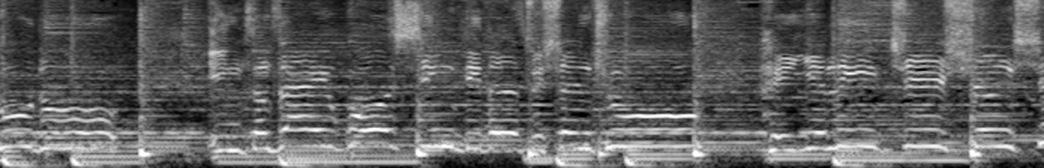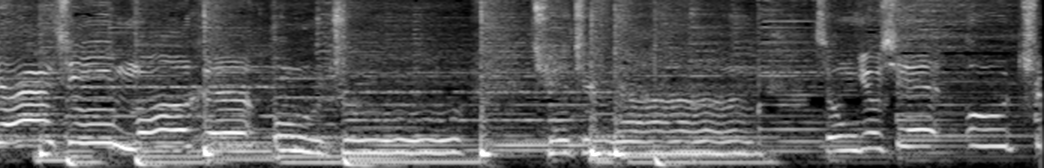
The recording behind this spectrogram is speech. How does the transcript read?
孤独，隐藏在我心底的最深处。黑夜里只剩下寂寞和无助，却只能。总有些无处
